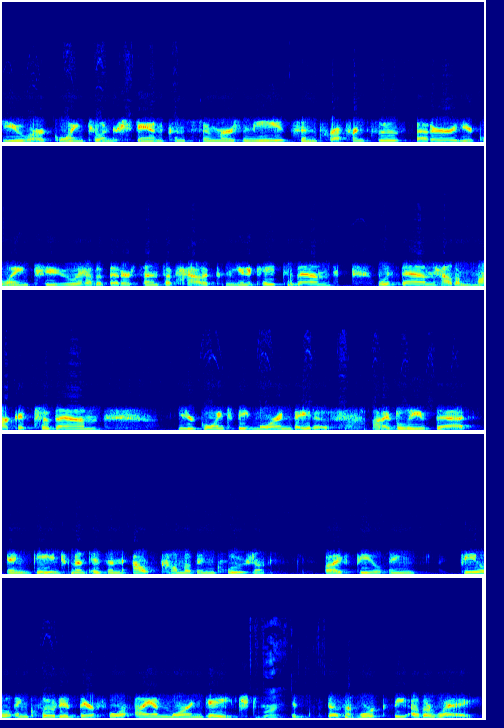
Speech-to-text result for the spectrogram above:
you are going to understand consumers' needs and preferences better. You're going to have a better sense of how to communicate to them, with them, how to market to them you're going to be more innovative. I believe that engagement is an outcome of inclusion. I feel in, feel included, therefore I am more engaged. Right. It doesn't work the other way.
